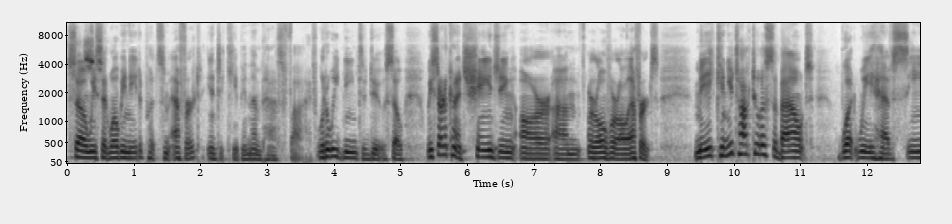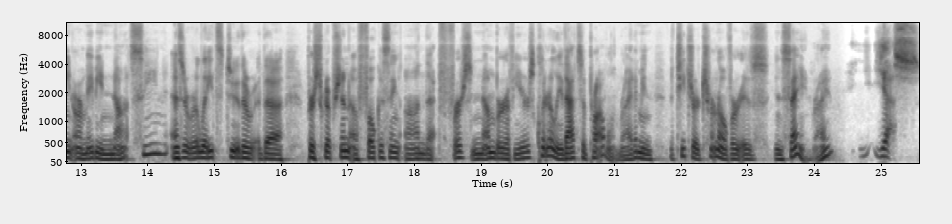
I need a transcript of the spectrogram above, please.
So we said, well, we need to put some effort into keeping them past five. What do we need to do? So we started kind of changing our um, our overall efforts. Me, can you talk to us about what we have seen or maybe not seen as it relates to the the prescription of focusing on that first number of years? Clearly, that's a problem, right? I mean, the teacher turnover is insane, right? Yes.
